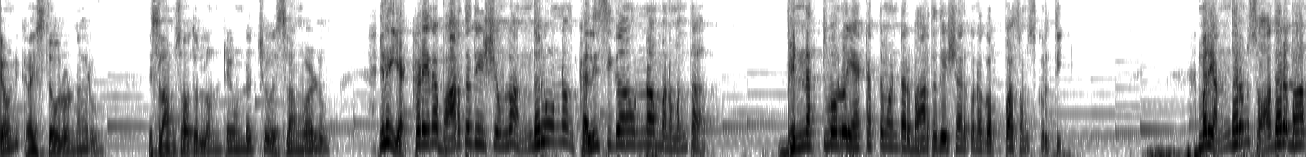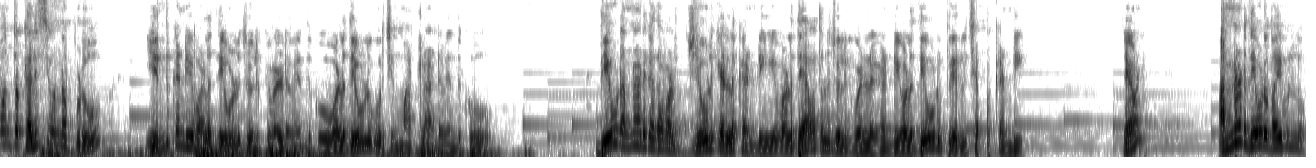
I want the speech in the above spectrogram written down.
ఏమండి? క్రైస్తవులు ఉన్నారు. ఇస్లాం సోదరులు ఉంటే ఉండొచ్చు ఇస్లాం వాళ్ళు. ఇలా ఎక్కడైనా భారతదేశంలో అందరూ ఉన్నాం కలిసిగా ఉన్నాం మనమంతా. భిన్నత్వంలో ఏకత్వం అంటారు భారతదేశానికి ఉన్న గొప్ప సంస్కృతి. మరి అందరం సోదర భావంతో కలిసి ఉన్నప్పుడు ఎందుకండి వాళ్ళ దేవుళ్ళ జోలికి వెళ్ళడం ఎందుకు? వాళ్ళ దేవుళ్ళ గురించి మాట్లాడడం ఎందుకు? దేవుడు అన్నాడు కదా వాళ్ళ జోలికి వెళ్ళకండి వాళ్ళ దేవతల జోలికి వెళ్ళకండి వాళ్ళ దేవుడు పేర్లు చెప్పకండి. ఏమండి? అన్నాడు దేవుడు బైబిల్లో.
